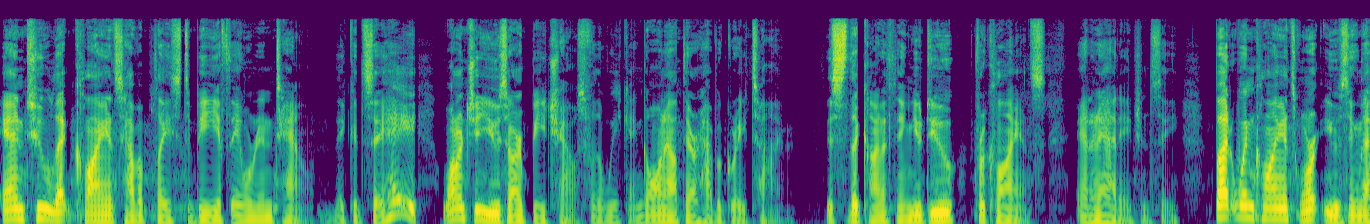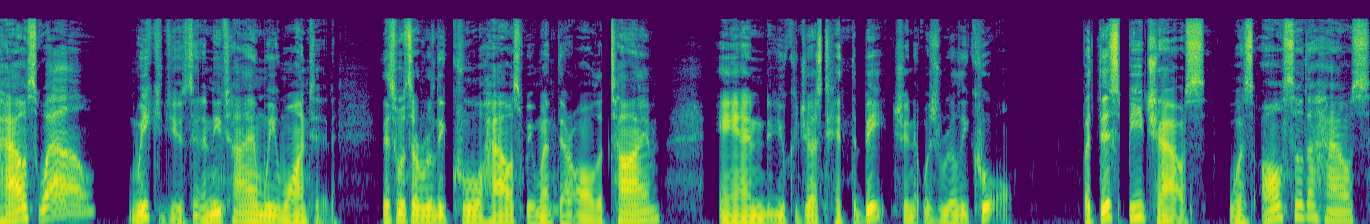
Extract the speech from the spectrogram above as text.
and to let clients have a place to be if they were in town. They could say, hey, why don't you use our beach house for the weekend? Go on out there, have a great time. This is the kind of thing you do for clients at an ad agency. But when clients weren't using the house, well, we could use it anytime we wanted. This was a really cool house. We went there all the time, and you could just hit the beach, and it was really cool. But this beach house was also the house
